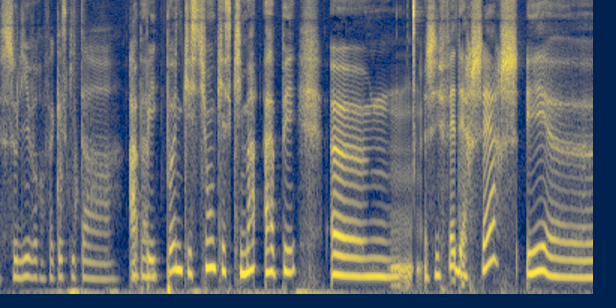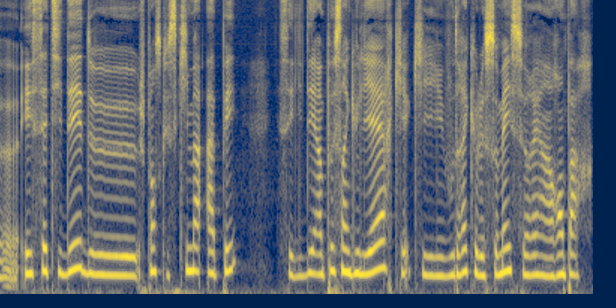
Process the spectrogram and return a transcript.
ce livre? Enfin, qu'est-ce qui t'a Ah bah, happé? bonne question. Qu'est-ce qui m'a happé? Euh, J'ai fait des recherches et, euh, et cette idée de. Je pense que ce qui m'a happé, c'est l'idée un peu singulière qui, qui voudrait que le sommeil serait un rempart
